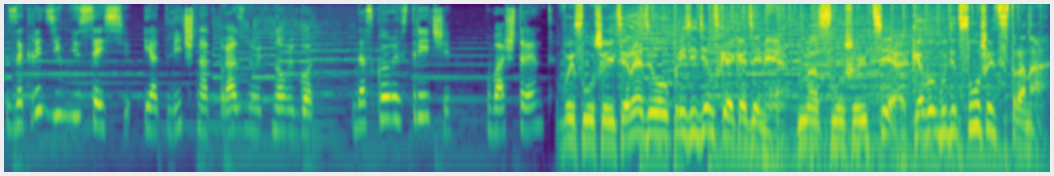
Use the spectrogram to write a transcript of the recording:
закрыть зимнюю сессию и отлично отпраздновать Новый год. До скорой встречи! Ваш тренд. Вы слушаете радио «Президентская академия». Нас слушают те, кого будет слушать страна.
